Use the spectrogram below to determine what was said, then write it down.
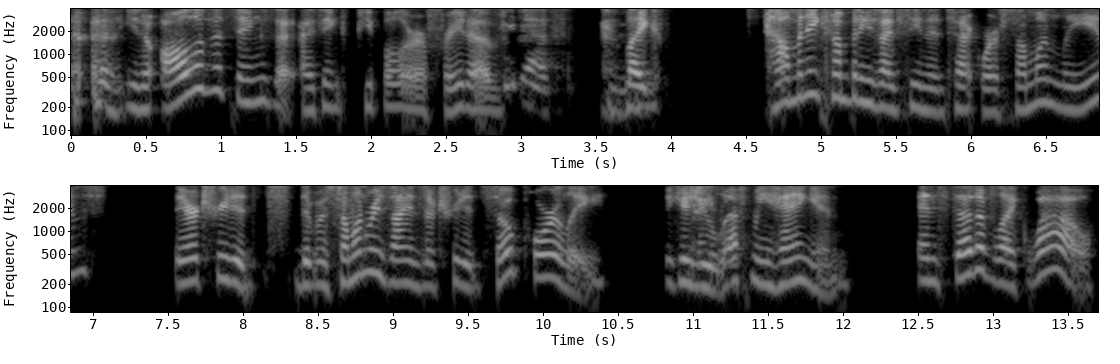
you know, all of the things that I think people are afraid of. Yeah. Like mm-hmm. how many companies I've seen in tech where if someone leaves, they are treated, there was someone resigns, they're treated so poorly because right. you left me hanging instead of like, wow,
